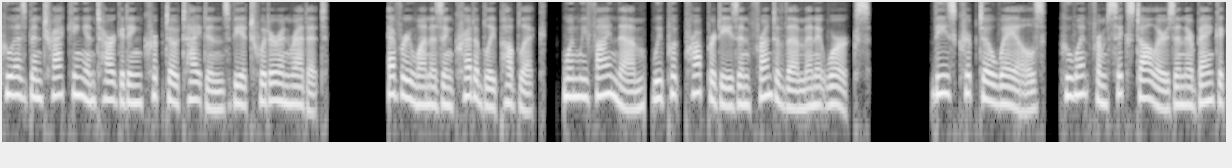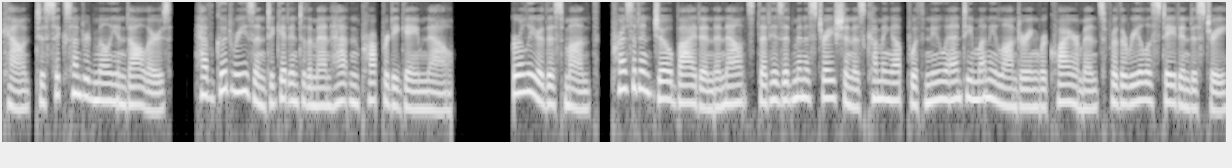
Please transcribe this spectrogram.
who has been tracking and targeting crypto titans via Twitter and Reddit. Everyone is incredibly public. When we find them, we put properties in front of them and it works. These crypto whales, who went from $6 in their bank account to $600 million, have good reason to get into the Manhattan property game now. Earlier this month, President Joe Biden announced that his administration is coming up with new anti-money laundering requirements for the real estate industry.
